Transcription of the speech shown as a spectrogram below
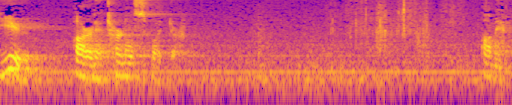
you are an eternal splendor. Amen.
